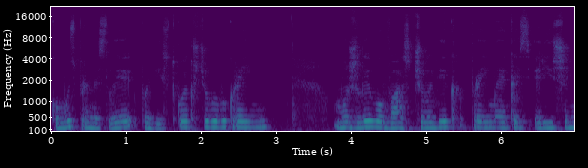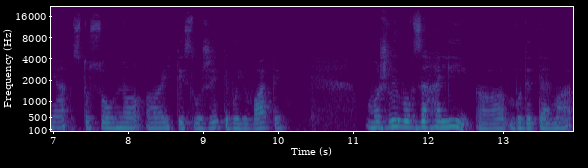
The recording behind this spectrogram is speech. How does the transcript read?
комусь принесли повістку, якщо ви в Україні. Можливо, ваш чоловік прийме якесь рішення стосовно йти служити, воювати. Можливо, взагалі буде тема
